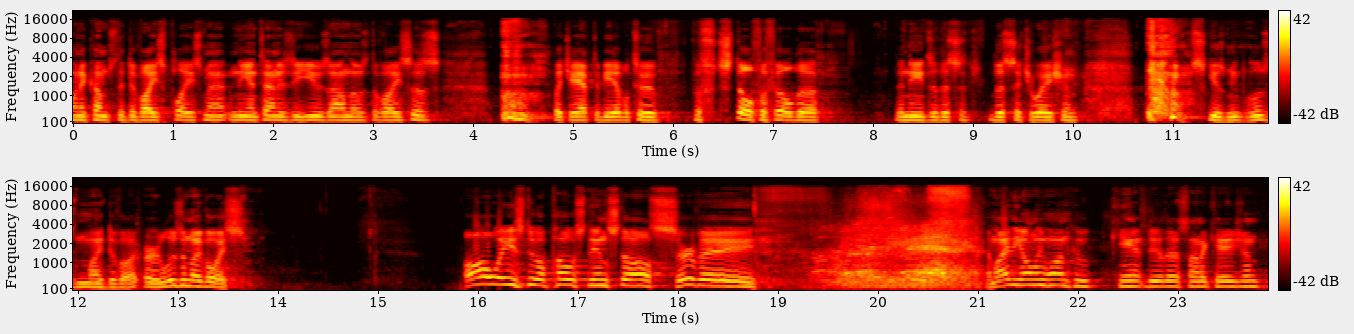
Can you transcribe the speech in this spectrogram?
when it comes to device placement and the antennas you use on those devices, but you have to be able to still fulfill the, the needs of this, this situation. Excuse me, losing my device or losing my voice. Always do a post-install survey. Am I the only one who can't do this on occasion?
